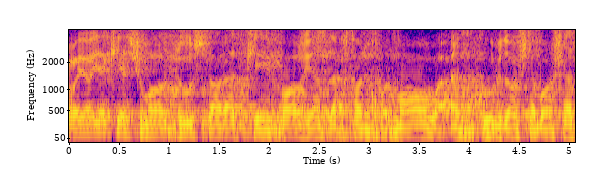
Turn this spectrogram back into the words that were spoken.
آیا یکی از شما دوست دارد که باغی از درختان خرما و انگور داشته باشد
